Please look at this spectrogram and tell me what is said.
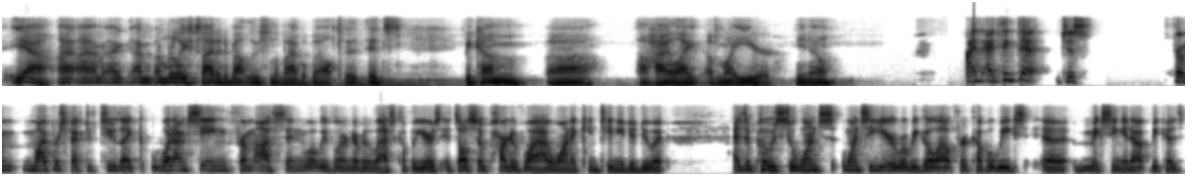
yeah I, I'm I, I'm I'm really excited about loosening the Bible Belt. It, it's become uh, a highlight of my year. You know. I, I think that just from my perspective too, like what I'm seeing from us and what we've learned over the last couple years, it's also part of why I want to continue to do it, as opposed to once once a year where we go out for a couple weeks, uh, mixing it up. Because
